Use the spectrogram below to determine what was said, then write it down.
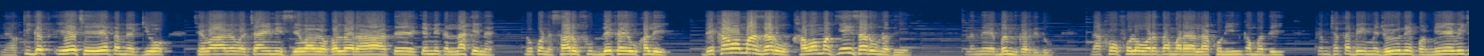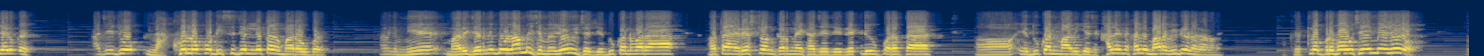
એટલે હકીકત એ છે, એ તમે કયો. જેવા આવે ચાઇનીઝ જેવા આવે કલર આ, તે કેમિકલ નાખીને લોકોને સારું ફૂડ દેખાય એવું ખાલી દેખાવામાં સારું, ખાવામાં ક્યાંય સારું નથી. એટલે મેં બંધ કરી દીધું. લાખો ફોલોવર હતા મારા, લાખોની ઇન્કમ હતી. તેમ છતાં બી મેં જોયું નહીં, પણ મેં એ વિચાર્યું કે આજે જો લાખો લોકો ડિસિઝન લેતા હોય મારા ઉપર, કારણ કે મેં, મારી જર્ની બહુ લાંબી છે, મેં જોયું છે જે દુકાનવાળા હતા, એ રેસ્ટોરન્ટ કરી નાખ્યા છે, જે રેકડી ઉપર હતા એ દુકાનમાં આવી ગયા છે. ખાલી ને ખાલી મારા વિડીયોના કારણે. કેટલો પ્રભાવ છે એ મેં જોયો. તો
